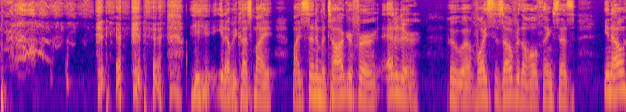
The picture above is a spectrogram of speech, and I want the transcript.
he, you know, because my my cinematographer editor, who uh, voices over the whole thing, says, you know,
